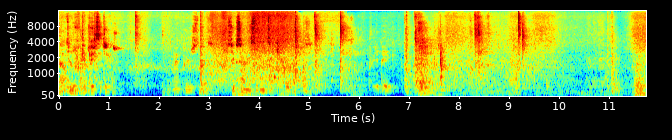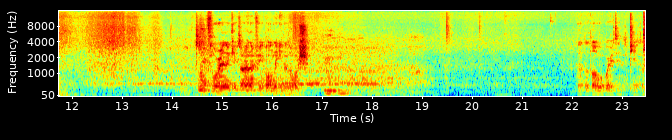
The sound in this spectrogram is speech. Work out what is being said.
And two New floors. capacity. My person is 670 kilograms. Pretty big. Floor and everything only in the doors. And an overweight indicator.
